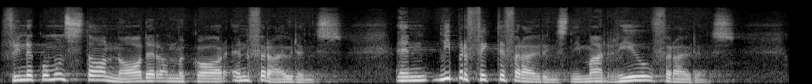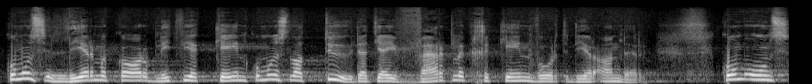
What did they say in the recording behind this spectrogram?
Vriende, kom ons staan nader aan mekaar in verhoudings. En nie perfekte verhoudings nie, maar reël verhoudings. Kom ons leer mekaar opnuut weer ken. Kom ons laat toe dat jy werklik geken word deur ander. Kom ons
